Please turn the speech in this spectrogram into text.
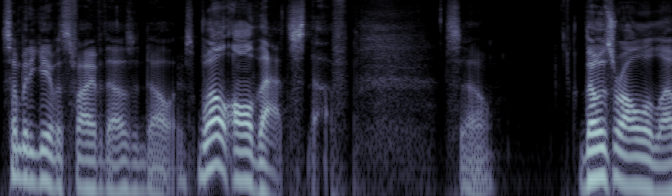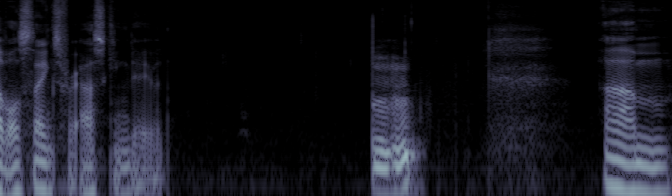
somebody gave us five thousand dollars? Well, all that stuff. So those are all the levels. Thanks for asking, David. Mm-hmm. Um,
